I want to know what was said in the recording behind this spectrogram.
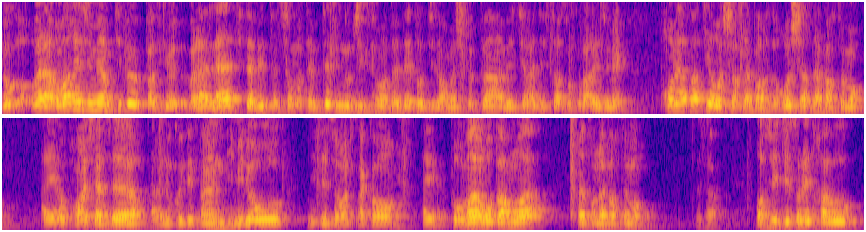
Donc voilà, on va résumer un petit peu parce que voilà, là, si tu avais sûrement t'avais peut-être une objection dans ta tête en disant, moi je peux pas investir à distance, donc on va résumer. Première partie, recherche d'appartement. Allez, on prend un chasseur, ça va nous coûter 5, 10 000 euros, lycée sur 25 ans. Mm. Allez, pour 20 euros par mois, tu as ton appartement. C'est ça. Ensuite, gestion des travaux,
